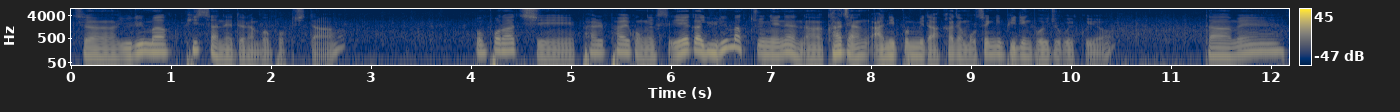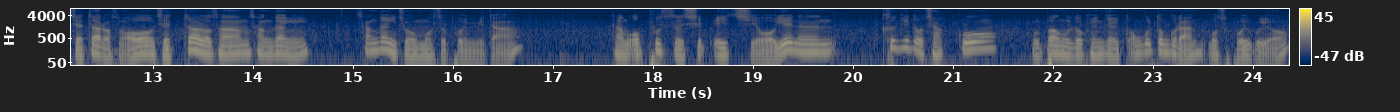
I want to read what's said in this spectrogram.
자, 유리막 비싼 애들 한번 봅시다. pompona치 880X 얘가 유리막 중에는 아, 가장 안 이쁩니다. 가장 못생긴 비딩 보여주고 있고요. 다음에 제타로삼 오 제타로삼 상당히 상당히 좋은 모습 보입니다. 다음 오프스 10H 오 얘는 크기도 작고 물방울도 굉장히 동글동글한 모습 보이고요.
